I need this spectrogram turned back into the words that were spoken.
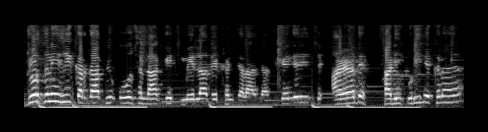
ਜੁਰਤ ਨਹੀਂ ਸੀ ਕਰਦਾ ਵੀ ਉਸ ਇਲਾਕੇ ਚ ਮੇਲਾ ਦੇਖਣ ਚਲਾ ਜਾ। ਕਹਿੰਦੇ ਜੀ ਆਇਆ ਤੇ ਸਾਡੀ ਕੁੜੀ ਦੇਖਣ ਆਇਆ।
